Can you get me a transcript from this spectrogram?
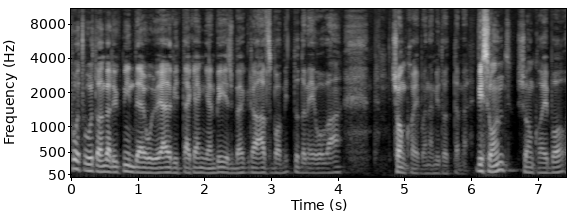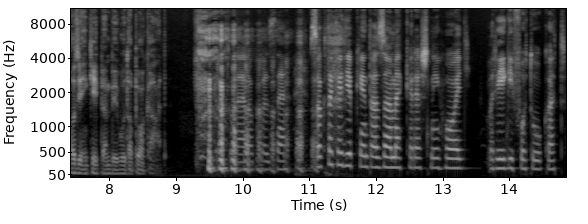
ott voltam velük mindenhol, elvittek engem Bécsbe, Grácsba, mit tudom én hová. Sankhajba nem jutottam el. Viszont Sankhajba az én képemből volt a plakát. Gratulálok hozzá. Szoktak egyébként azzal megkeresni, hogy régi fotókat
